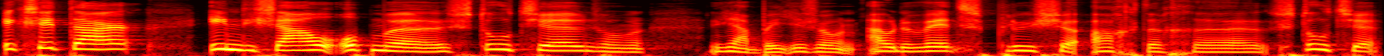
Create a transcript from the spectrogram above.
Ik zit daar in die zaal op mijn stoeltje, zo, ja, een beetje zo'n ouderwets plusje-achtig uh, stoeltje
